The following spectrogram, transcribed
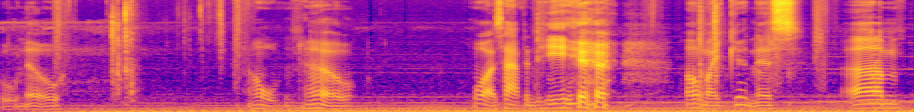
Oh no. Oh no. What has happened here? oh my goodness. Um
